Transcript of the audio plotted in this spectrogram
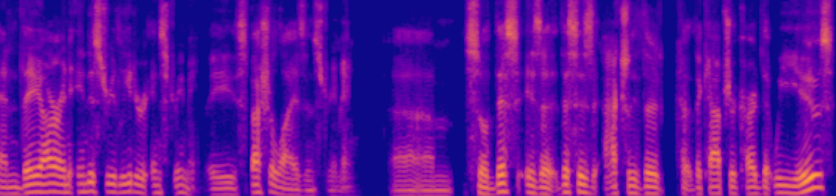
and they are an industry leader in streaming. They specialize in streaming. Um, so this is a this is actually the the capture card that we use.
